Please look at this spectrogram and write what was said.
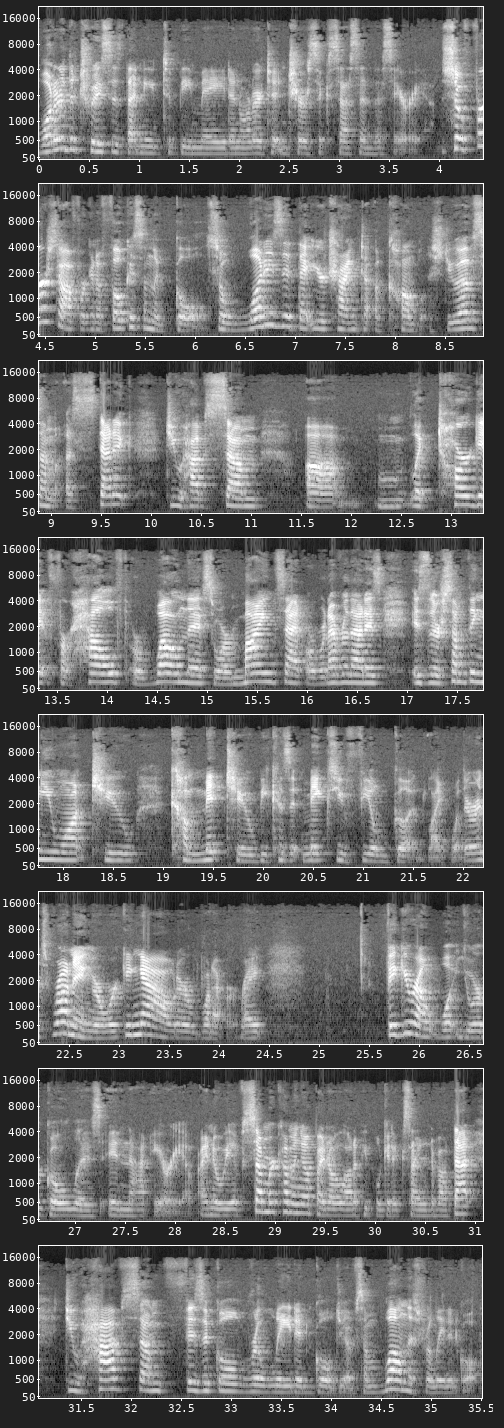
what are the choices that need to be made in order to ensure success in this area? So first off, we're gonna focus on the goal. So what is it that you're trying to accomplish? Do you have some aesthetic? Do you have some um, like target for health or wellness or mindset or whatever that is? Is there something you want to commit to because it makes you feel good? Like whether it's running or working out or whatever, right? figure out what your goal is in that area. I know we have summer coming up. I know a lot of people get excited about that. Do you have some physical related goal? Do you have some wellness related goal?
